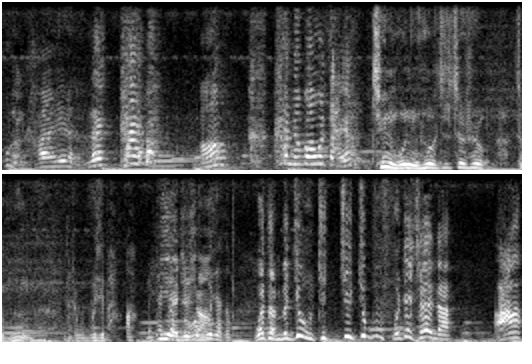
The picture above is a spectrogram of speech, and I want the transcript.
不敢开呀！来开吧，啊，看看能把我咋样？庆庆，我你说我这这事怎么整？你这屋去吧啊！没事别吱声，我怎么就就就就不服这事儿呢？啊，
